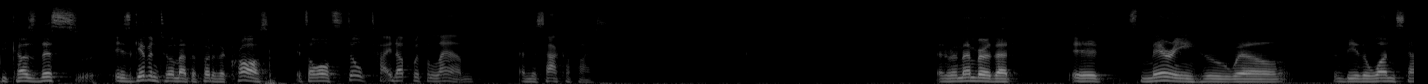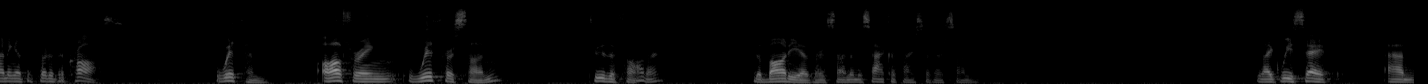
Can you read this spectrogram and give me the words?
Because this is given to him at the foot of the cross, it's all still tied up with the Lamb and the sacrifice. And remember that it's Mary who will be the one standing at the foot of the cross with him, offering with her son to the Father the body of her son and the sacrifice of her son. Like we say, um,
